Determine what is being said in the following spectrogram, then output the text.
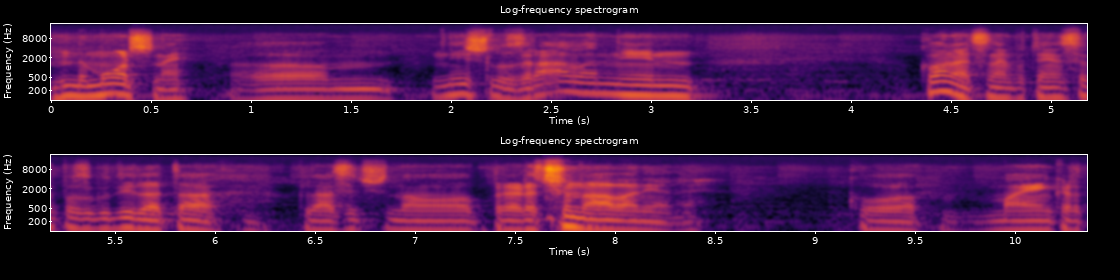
ne moreš, ne. Um, ni šlo zraven in konec, ne. potem se je pa zgodilo ta klasično preračunavanje, ne. ko ima enkrat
